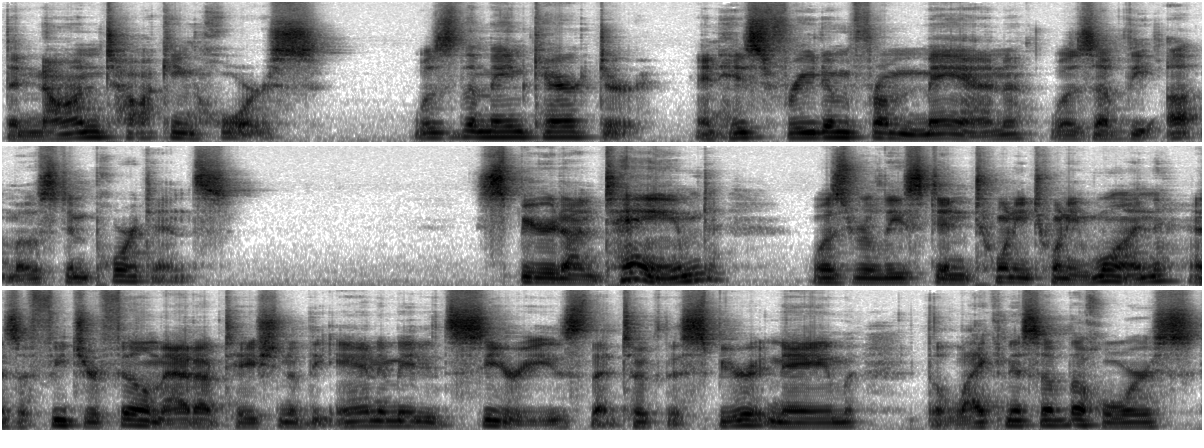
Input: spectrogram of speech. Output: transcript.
the non talking horse, was the main character, and his freedom from man was of the utmost importance. Spirit Untamed was released in 2021 as a feature film adaptation of the animated series that took the spirit name, the likeness of the horse,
